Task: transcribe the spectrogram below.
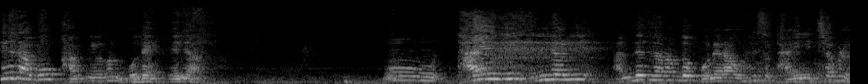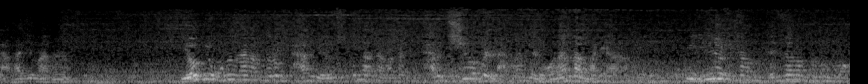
해라고 강요는 못해. 왜냐? 어, 다행히 1년이 안 된 사람도 보내라고 해서 다행히 취업을 나가지만은 여기 오는 사람들은 바로 연수 끝나자마자 바로 취업을 나가길 원한단 말이야. 1년 이상 된 사람들은 막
